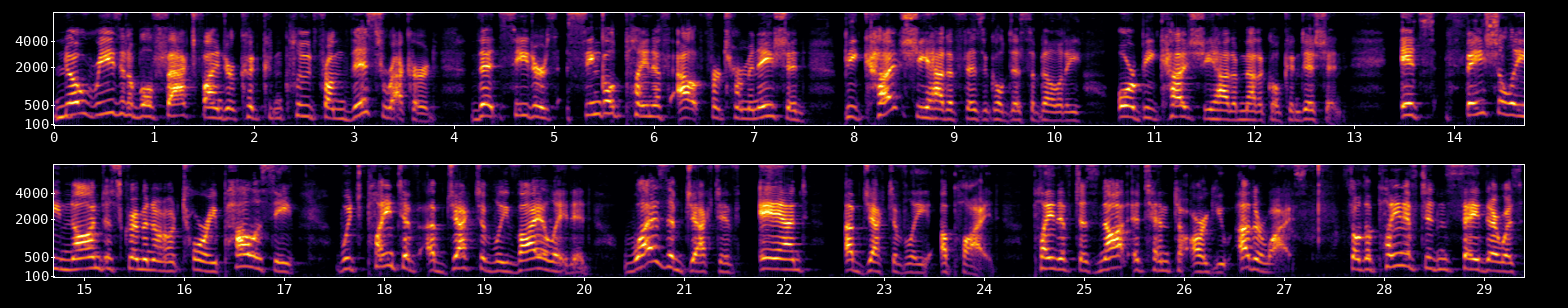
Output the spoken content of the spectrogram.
No reasonable fact finder could conclude from this record that Cedars singled plaintiff out for termination because she had a physical disability or because she had a medical condition. It's facially non discriminatory policy, which plaintiff objectively violated, was objective and objectively applied. Plaintiff does not attempt to argue otherwise. So the plaintiff didn't say there was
